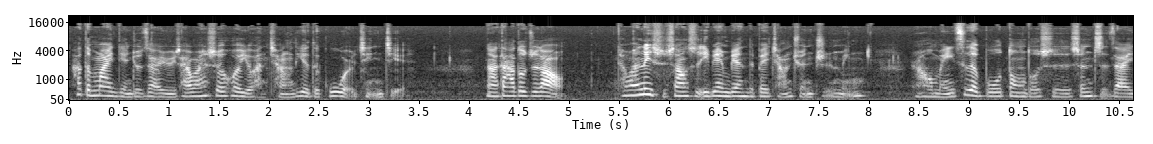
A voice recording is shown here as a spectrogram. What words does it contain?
它的卖点就在于台湾社会有很强烈的孤儿情结。那大家都知道，台湾历史上是一遍遍的被强权殖民，然后每一次的波动都是深植在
